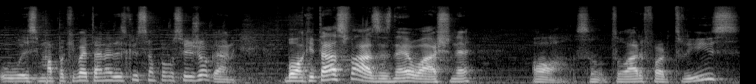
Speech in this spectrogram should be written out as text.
o, o, esse mapa aqui vai estar na descrição para vocês jogarem. Bom, aqui tá as fases, né? Eu acho, né? Ó, Santuário Fortress,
